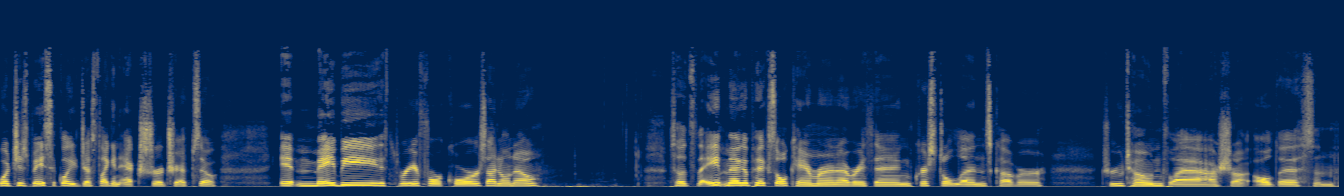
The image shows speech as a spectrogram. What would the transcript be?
which is basically just like an extra chip. So it may be three or four cores. I don't know. So it's the 8 megapixel camera and everything, crystal lens cover, true tone flash, uh, all this, and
